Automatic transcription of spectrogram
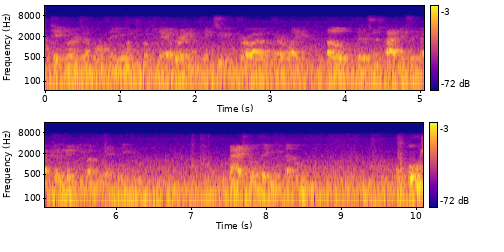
particular example of thing you want to keep up to date, are there any other things you can throw out that are like, oh, there's this package that you actually could keep up to date, that you can, magical thing you know? Oh,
